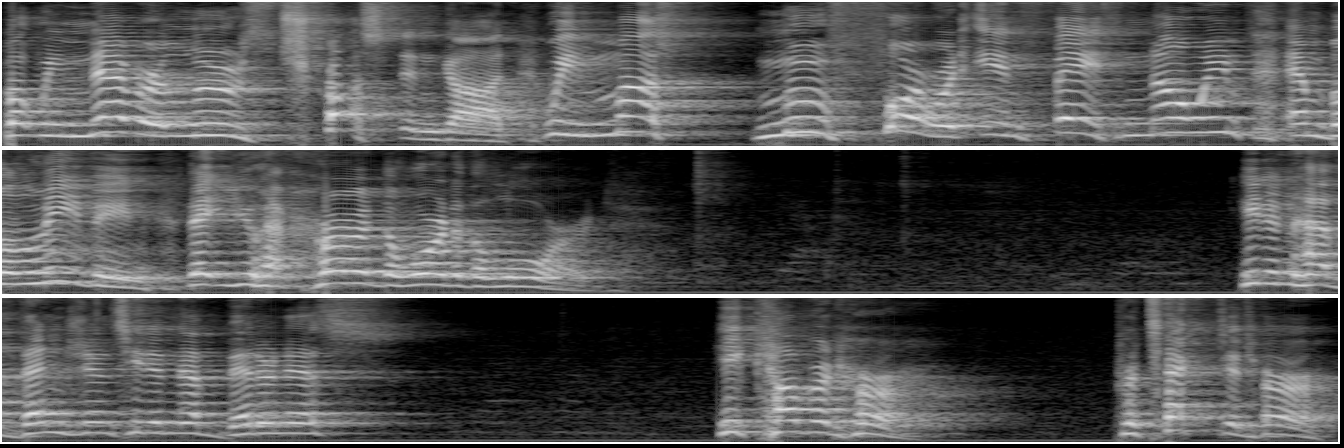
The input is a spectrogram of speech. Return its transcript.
But we never lose trust in God. We must move forward in faith, knowing and believing that you have heard the word of the Lord. He didn't have vengeance, he didn't have bitterness. He covered her, protected her.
